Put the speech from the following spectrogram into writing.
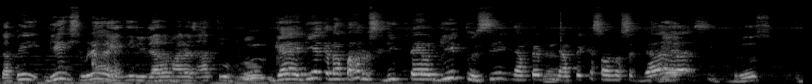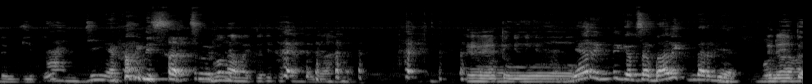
tapi dia sebenarnya Nah, nggak ada- ini di dalam ada satu, Bro. Enggak, dia kenapa harus detail gitu sih? Nyampe Nah. nyampe ke sono segala sih. terus udah begitu Anjing emang di satu. Gua nggak mau ikut-ikutan udah. eh, itu Biarin ini gak bisa balik ntar dia. dan itu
